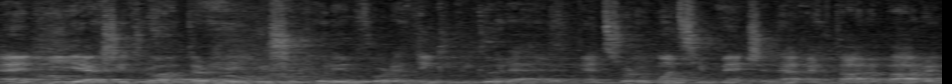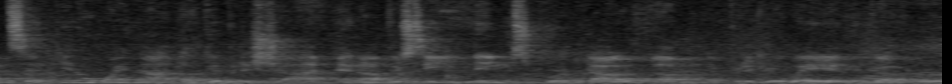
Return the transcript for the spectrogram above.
And he actually threw out there, hey, you should put in for it, I think you'd be good at it. And sort of once he mentioned that, I thought about it and said, you know, why not? I'll give it a shot. And obviously things worked out um, a particular way, and the governor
